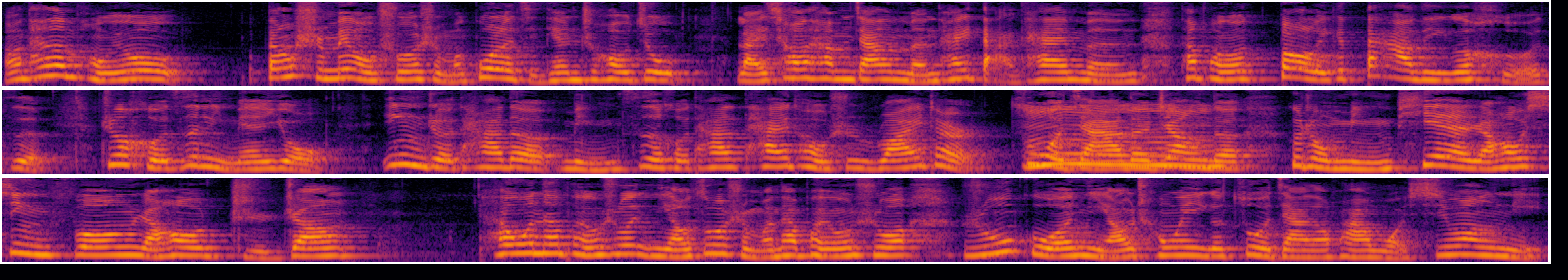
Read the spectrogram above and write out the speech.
然后她的朋友。当时没有说什么，过了几天之后就来敲他们家的门。他一打开门，他朋友抱了一个大的一个盒子，这个盒子里面有印着他的名字和他的 title 是 writer 作家的这样的各种名片，然后信封，然后纸张。他问他朋友说：“你要做什么？”他朋友说：“如果你要成为一个作家的话，我希望你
